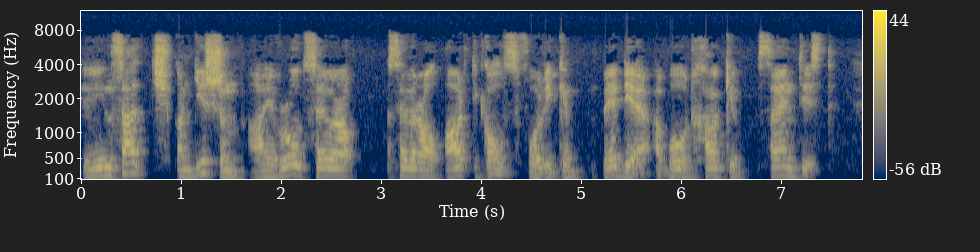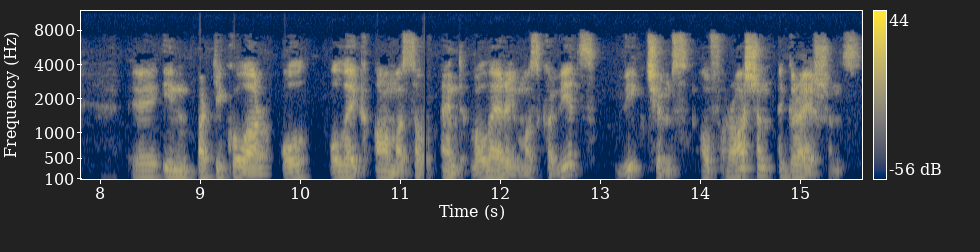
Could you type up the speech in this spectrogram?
In such condition, I wrote several, several articles for Wikipedia about Kharkiv scientists, uh, in particular Oleg Amosov and Valery Moskovets, victims of Russian aggressions,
